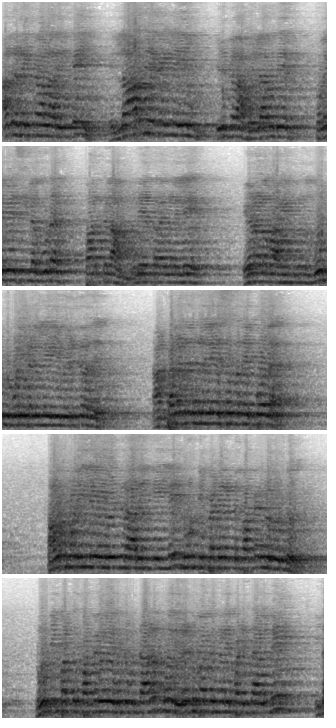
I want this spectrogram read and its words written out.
அந்த இடைக்கால அறிக்கை எல்லாருடைய கையிலேயும் இருக்கலாம். எல்லாருடைய தொலைபேசியில கூட பார்க்கலாம். இணையதளங்களிலே ஏராளமாக இருக்கிறது. மூன்று மொழிகளிலேயும் இருக்கிறது. நான் பல இடங்களிலே சொன்னதைப் போல தமிழ் மொழியிலே இருக்கிற அறிக்கையிலே நூற்றி பன்னிரண்டு பக்கங்கள் உண்டு. நூற்றி பத்து பக்கங்களை விட்டு விட்டாலும் முதல் இரண்டு பக்கங்களை படித்தாலுமே இந்த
